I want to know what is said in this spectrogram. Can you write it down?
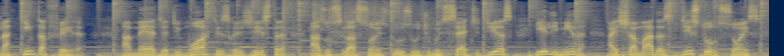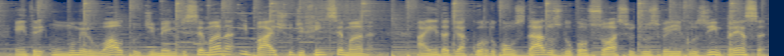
na quinta-feira. A média de mortes registra as oscilações dos últimos sete dias e elimina as chamadas distorções entre um número alto de meio de semana e baixo de fim de semana. Ainda de acordo com os dados do consórcio dos veículos de imprensa,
